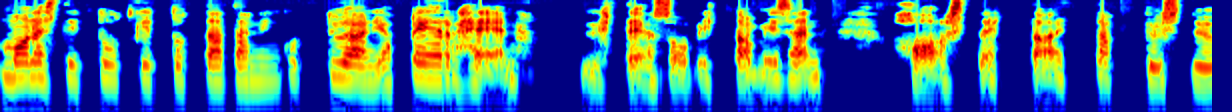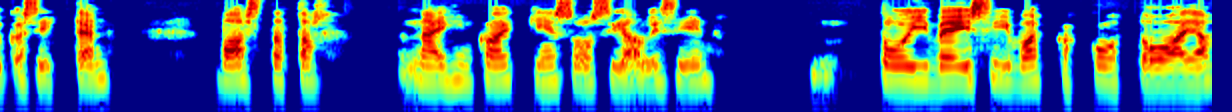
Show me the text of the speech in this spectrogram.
monesti tutkittu tätä niin kuin työn ja perheen yhteensovittamisen haastetta, että pystyykö sitten vastata näihin kaikkiin sosiaalisiin toiveisiin vaikka kotoa ja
